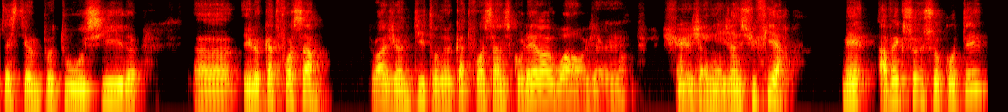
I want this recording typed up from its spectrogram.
testé un peu tout aussi. euh, et le 4 x 100. Tu vois, j'ai un titre de 4 x 100 scolaire. Waouh, j'en, suis fier. Mais avec ce, côté,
